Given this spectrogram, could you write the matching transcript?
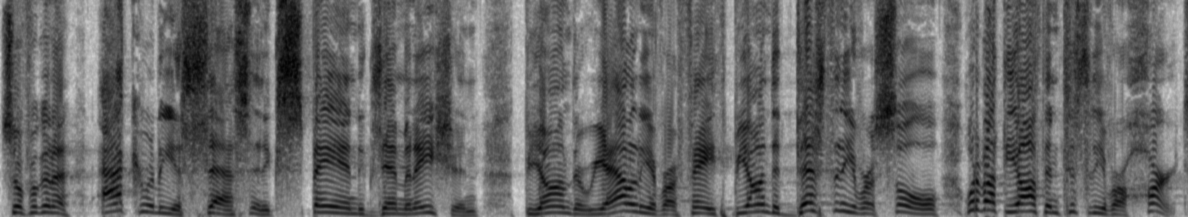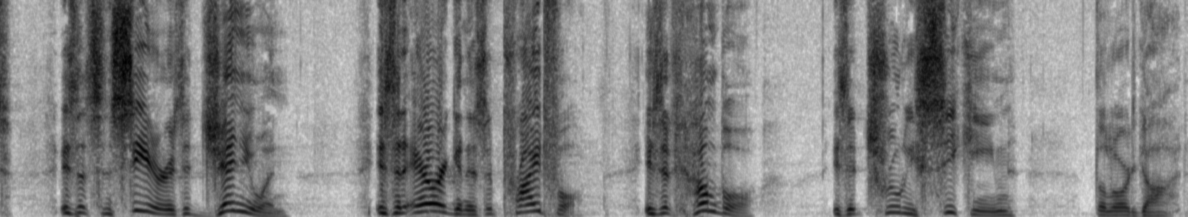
So, if we're going to accurately assess and expand examination beyond the reality of our faith, beyond the destiny of our soul, what about the authenticity of our heart? Is it sincere? Is it genuine? Is it arrogant? Is it prideful? Is it humble? Is it truly seeking the Lord God?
